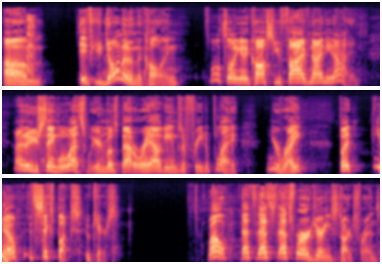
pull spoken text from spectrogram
Um, if you don't own the Culling, well, it's only going to cost you five ninety nine. I know you're saying, well, that's weird. Most battle royale games are free to play. You're right, but you know it's six bucks. Who cares? Well, that's that's that's where our journey starts, friends.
